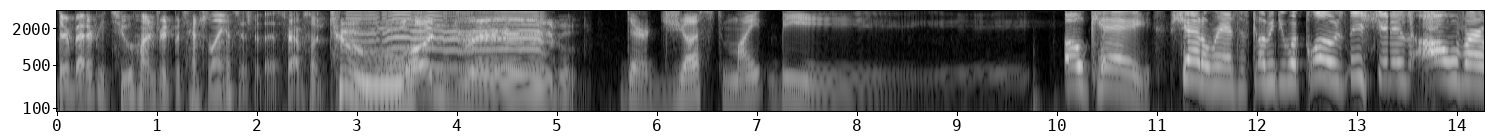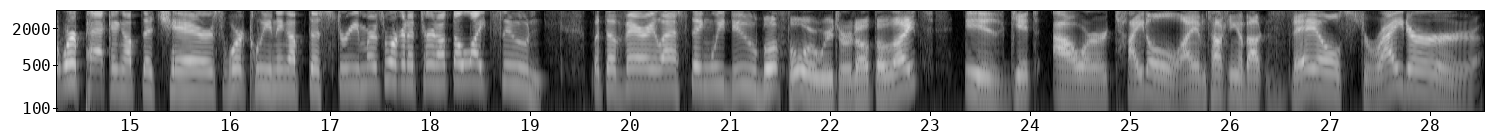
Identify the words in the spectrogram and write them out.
There better be 200 potential answers for this for episode 200. There just might be. Okay, Shadowlands is coming to a close. This shit is over. We're packing up the chairs. We're cleaning up the streamers. We're gonna turn out the lights soon. But the very last thing we do before we turn out the lights is get our title. I am talking about Vale Strider.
